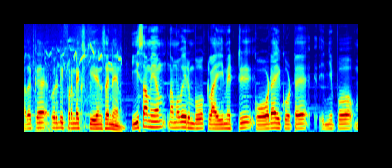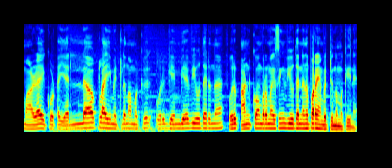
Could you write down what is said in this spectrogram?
അതൊക്കെ ഒരു ഡിഫറെന്റ് എക്സ്പീരിയൻസ് തന്നെയാണ്. ഈ സമയം നമ്മൾ വരുമ്പോൾ ക്ലൈമറ്റ് കോട ആയിക്കോട്ടെ ഇനിയിപ്പോൾ മഴ ആയിക്കോട്ടെ എല്ലാ ക്ലൈമറ്റിലും നമുക്ക് ഒരു ഗംഭീര വ്യൂ തരുന്ന ഒരു അൺകോംപ്രമൈസിങ് വ്യൂ തന്നെ എന്ന് പറയാൻ പറ്റും നമുക്കിതിനെ.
